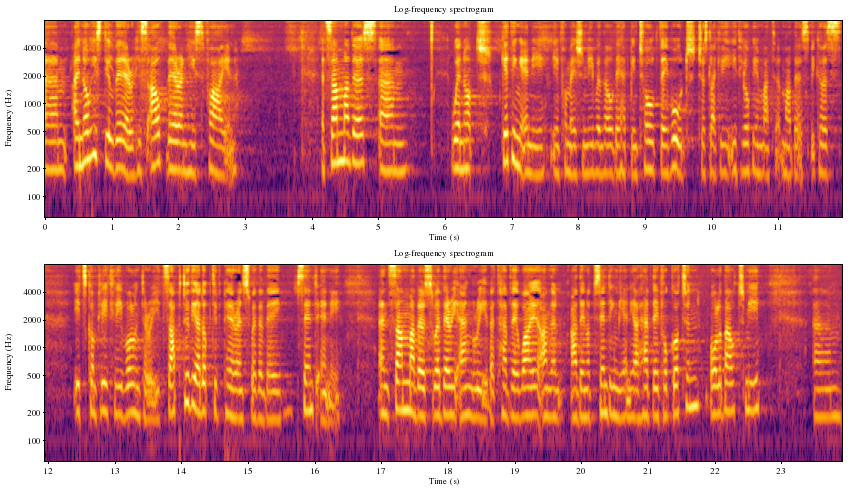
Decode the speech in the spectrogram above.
Um, I know he's still there. He's out there and he's fine. And some mothers um, were not getting any information, even though they had been told they would, just like the Ethiopian mothers, because it's completely voluntary. It's up to the adoptive parents whether they sent any. And some mothers were very angry that have they, why are they not sending me any? Have they forgotten all about me? Um,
